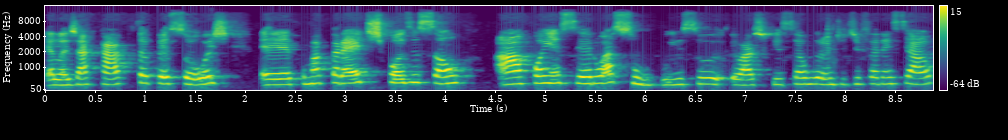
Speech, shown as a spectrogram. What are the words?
ela já capta pessoas é, com uma predisposição a conhecer o assunto. Isso, eu acho que isso é um grande diferencial.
